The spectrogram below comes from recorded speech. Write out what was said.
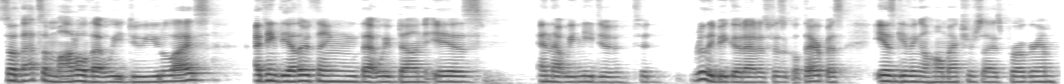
So that's a model that we do utilize. I think the other thing that we've done is and that we need to to really be good at as physical therapists is giving a home exercise program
